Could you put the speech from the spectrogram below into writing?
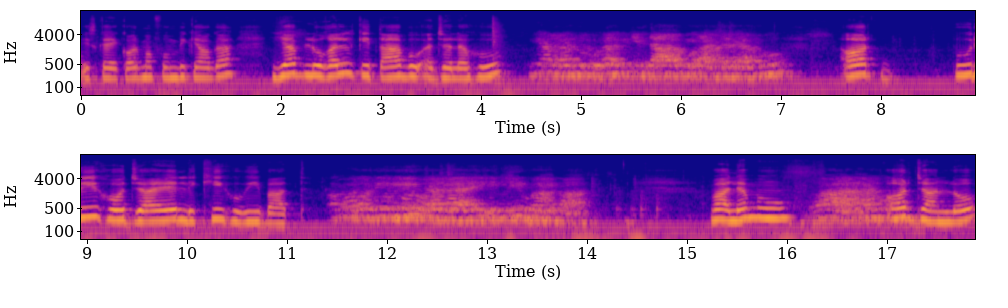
اس کا ایک اور مفہوم بھی کیا ہوگا؟ یبلغ الکتاب اجلہو اور پوری ہو جائے لکھی ہوئی بات۔ وَعْلَمُوا اور جان لو۔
